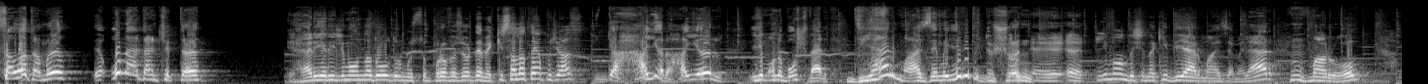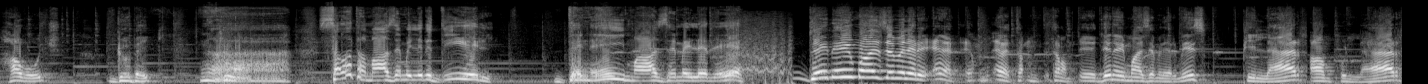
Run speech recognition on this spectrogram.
Salata mı? E, o nereden çıktı? E, her yeri limonla doldurmuşsun profesör demek ki salata yapacağız. Ya hayır hayır. Limonu boş ver. Diğer malzemeleri bir düşün. Ee, evet, limon dışındaki diğer malzemeler marul, havuç, göbek, Ah, salata malzemeleri değil. Deney malzemeleri. deney malzemeleri. Evet, e, evet tam- tamam. Ee, deney malzemelerimiz piller, ampuller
